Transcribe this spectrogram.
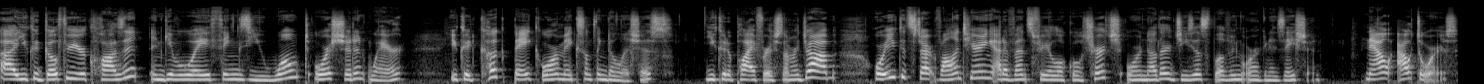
Uh, you could go through your closet and give away things you won't or shouldn't wear. You could cook, bake, or make something delicious. You could apply for a summer job, or you could start volunteering at events for your local church or another Jesus loving organization. Now, outdoors.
